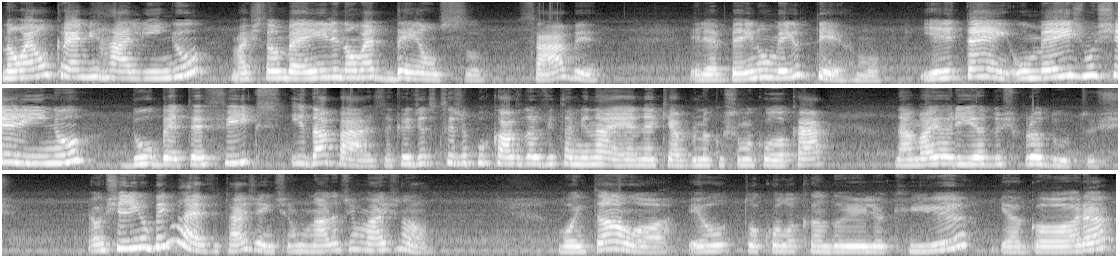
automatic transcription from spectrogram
Não é um creme ralinho, mas também ele não é denso, sabe? Ele é bem no meio termo. E ele tem o mesmo cheirinho do BT Fix e da base. Acredito que seja por causa da vitamina E, né? Que a Bruna costuma colocar na maioria dos produtos. É um cheirinho bem leve, tá, gente? Não nada demais, não. Bom, então, ó, eu tô colocando ele aqui. E agora,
